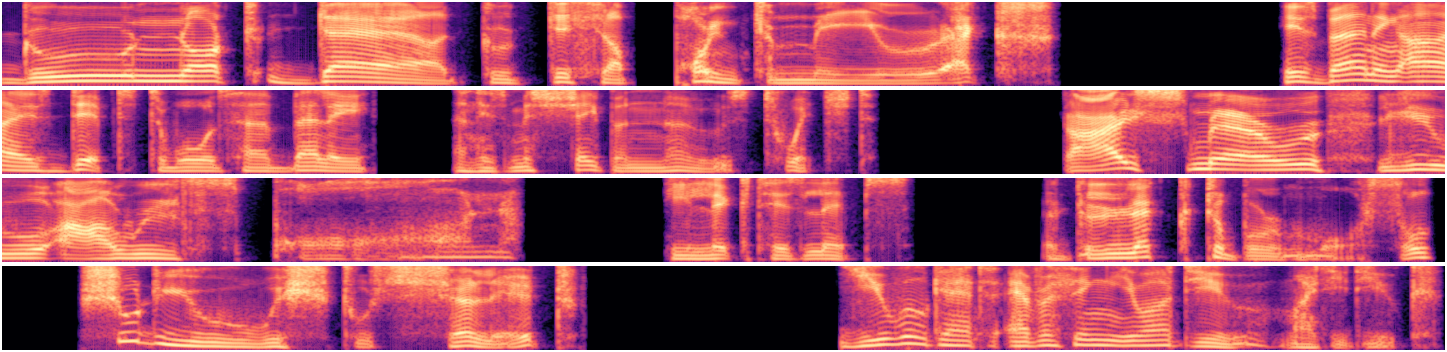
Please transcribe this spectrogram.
Do not dare to disappoint me, wretch. His burning eyes dipped towards her belly, and his misshapen nose twitched. I smell you are with spawn. He licked his lips. A delectable morsel. Should you wish to sell it? You will get everything you are due, mighty Duke,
